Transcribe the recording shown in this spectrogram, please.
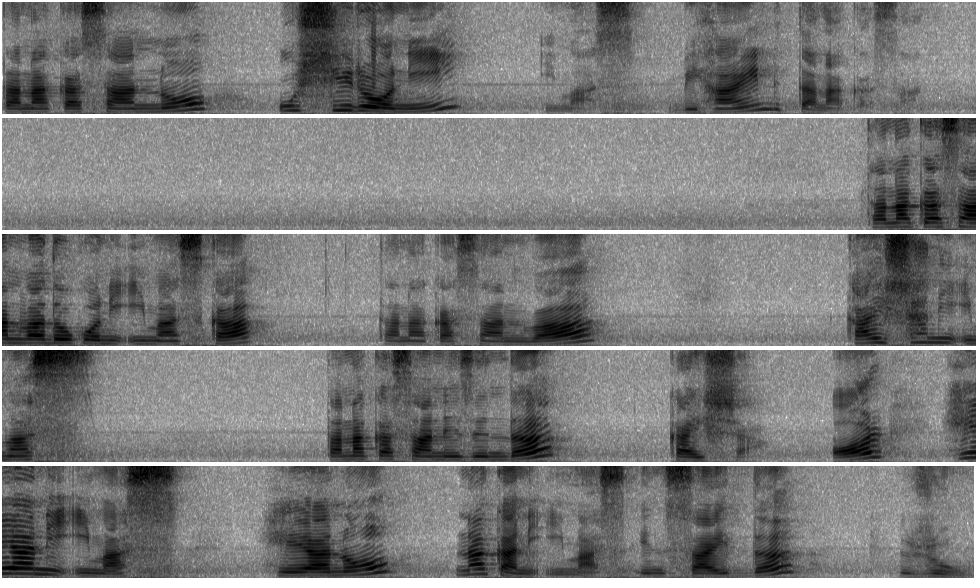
Tanaka san no ushiro ni imasu, behind Tanaka san. Tanaka san wa doko ni imasu ka? Tanaka san wa kaisha ni imasu. Tanaka san is in the kaisha or heya ni imasu. Heya no naka ni imasu, inside the room.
